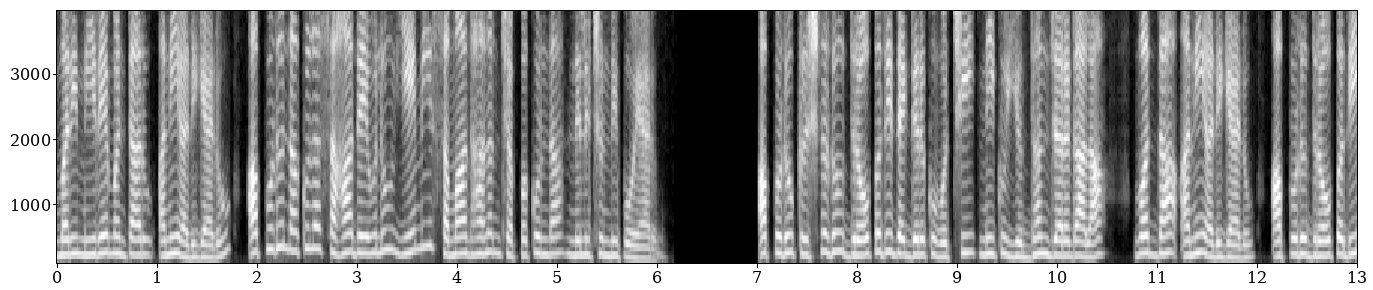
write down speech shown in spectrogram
మరి మీరేమంటారు? అని అడిగాడు. అప్పుడు నకుల సహాదేవులు ఏమీ సమాధానం చెప్పకుండా నిలిచుండిపోయారు. అప్పుడు కృష్ణుడు ద్రౌపది దగ్గరకు వచ్చి నీకు యుద్ధం జరగాలా? వద్దా అని అడిగాడు. అప్పుడు ద్రౌపది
